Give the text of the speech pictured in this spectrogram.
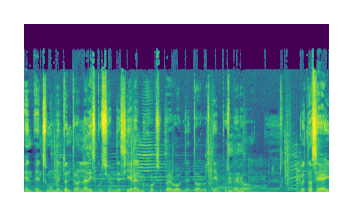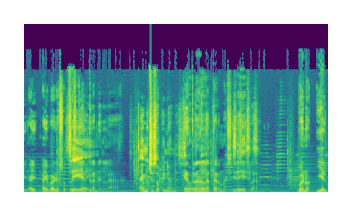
en, en su momento entró en la discusión de si era el mejor Super Bowl de todos los tiempos, pero. Pues no sé, hay, hay, hay varios otros Sí, que hay- entran en la. Hay muchas opiniones. que entran en la terna, sí, Sí, sí, sí, claro. sí. Bueno, y el.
